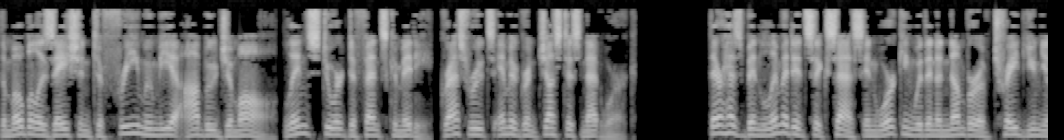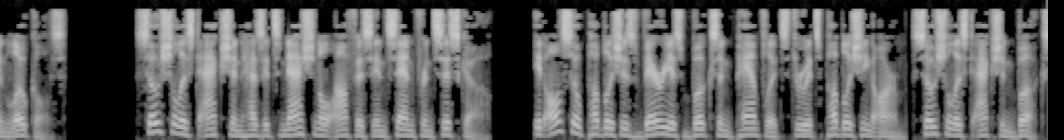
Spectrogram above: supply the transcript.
the Mobilization to Free Mumia Abu Jamal, Lynne Stewart Defense Committee, Grassroots Immigrant Justice Network. There has been limited success in working within a number of trade union locals. Socialist Action has its national office in San Francisco. It also publishes various books and pamphlets through its publishing arm, Socialist Action Books.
